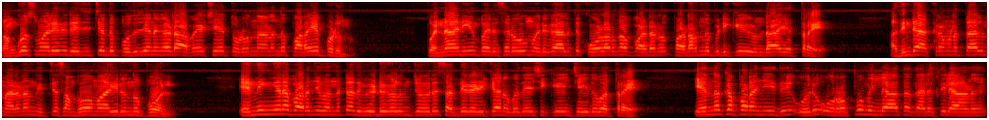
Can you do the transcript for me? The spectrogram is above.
മങ്കൂസ് മൗലിദ് രചിച്ചത് പൊതുജനങ്ങളുടെ അപേക്ഷയെ തുടർന്നാണെന്ന് പറയപ്പെടുന്നു. പൊന്നാനിയും പരിസരവും ഒരു കാലത്ത് കോളർന്ന പടർ പടർന്നു പിടിക്കുകയുണ്ടായത്രേ. അതിന്റെ ആക്രമണത്താൽ മരണം നിത്യസംഭവമായിരുന്നു പോൽ. എന്നിങ്ങനെ പറഞ്ഞു വന്നിട്ട് അത് വീടുകളും ചോര് സദ്യ കഴിക്കാൻ ഉപദേശിക്കുകയും ചെയ്തു അത്രേ എന്നൊക്കെ പറഞ്ഞ് ഇത് ഒരു ഉറപ്പുമില്ലാത്ത തരത്തിലാണ്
